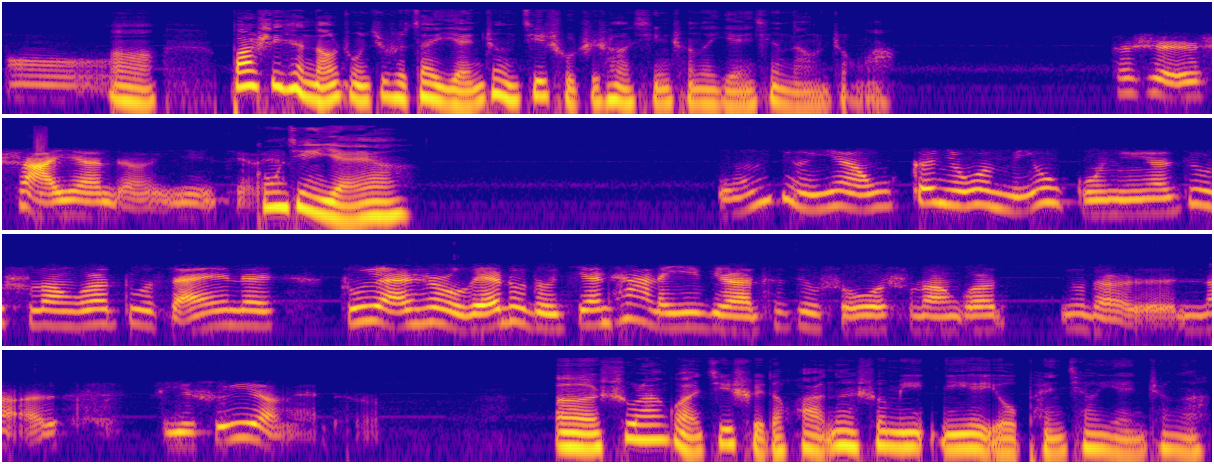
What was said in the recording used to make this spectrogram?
哦。啊，八十线囊肿就是在炎症基础之上形成的炎性囊肿啊。它是啥炎症引起的？宫颈炎呀。宫颈炎，我感觉我没有宫颈炎，就输卵管堵塞。那住院时候外头都检查了一遍，他就说我输卵管有点那积水呀，哎。呃，输卵管积水的话，那说明你也有盆腔炎症啊。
